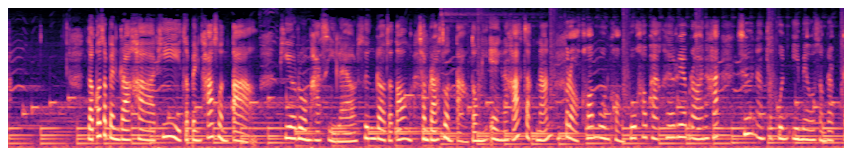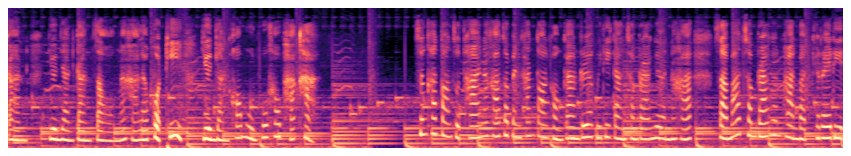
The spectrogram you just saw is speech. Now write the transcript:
แล้วก็จะเป็นราคาที่จะเป็นค่าส่วนต่างที่รวมภาษีแล้ว ซึ่งเราจะต้องชำระส่วนต่างตรงนี้เองนะคะ จากนั้นกรอกข้อมูลของผู้เข้าพักให้เรียบร้อยนะคะ ชื่อนามสกุลอีเมลสำหรับการยืนยันการจองนะคะ แล้วกดที่ยืนยันข้อมูลผู้เข้าพักค่ะซึ่งขั้นตอนสุดท้ายนะคะ จะเป็นขั้นตอนของการเลือกวิธีการชำระเงินนะคะ สามารถชำระเงินผ่านบัตรเครดิต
